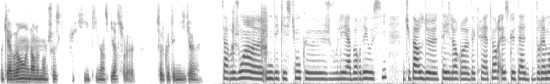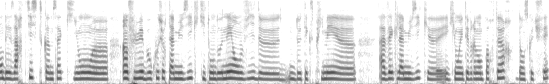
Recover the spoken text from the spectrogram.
donc il y a vraiment énormément de choses qui qui, qui m'inspirent sur le sur le côté musical. Ça rejoint euh, une des questions que je voulais aborder aussi. Tu parles de Taylor euh, the Creator. Est-ce que tu as vraiment des artistes comme ça qui ont euh, influé beaucoup sur ta musique, qui t'ont donné envie de, de t'exprimer avec la musique et qui ont été vraiment porteurs dans ce que tu fais?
